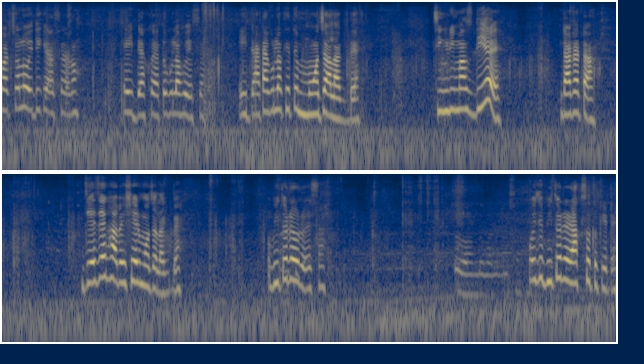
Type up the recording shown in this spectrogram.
এবার চলো ওইদিকে আছে আরও। এই দেখো এতগুলা হয়েছে। এই ডাটাগুলো খেতে মজা লাগবে। চিংড়ি মাছ দিয়ে ডাটাটা। যে যে খাবে সে মজা লাগবে। ও ভিতরেও রয়েছে। ওই যে ভিতরে রাখছো তো কেটে।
